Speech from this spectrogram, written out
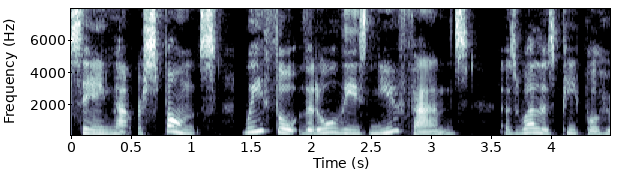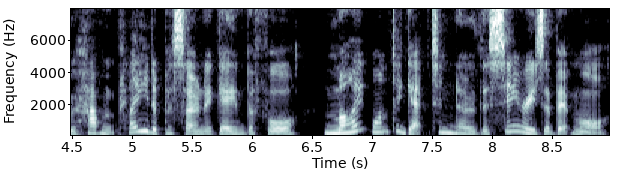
Seeing that response, we thought that all these new fans, as well as people who haven't played a Persona game before, might want to get to know the series a bit more.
